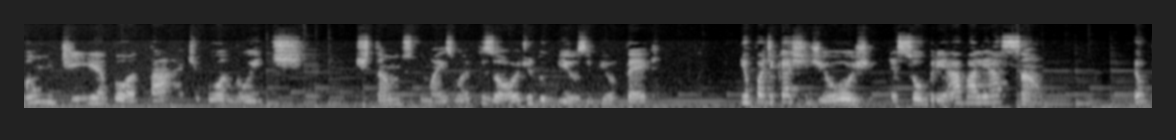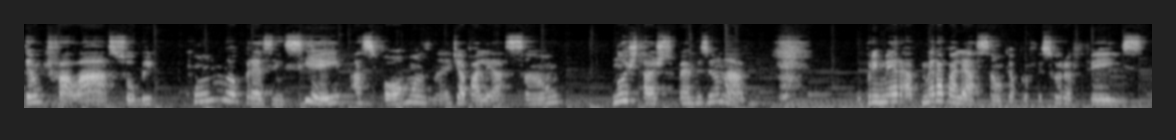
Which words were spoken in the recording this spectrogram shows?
bom dia, boa tarde, boa noite. Estamos com mais um episódio do Bios e Biotech e o podcast de hoje é sobre avaliação. Eu tenho que falar sobre como eu presenciei as formas né, de avaliação no estágio supervisionado. Primeiro, a primeira avaliação que a professora fez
